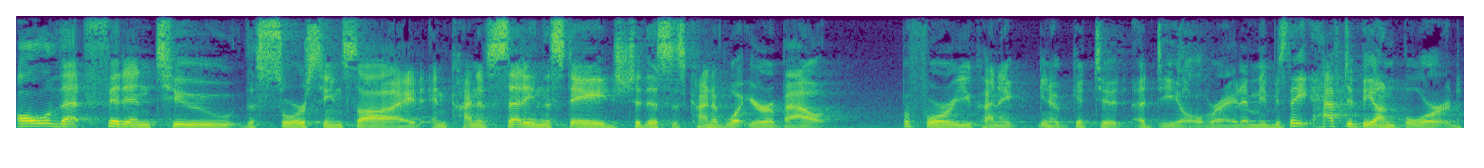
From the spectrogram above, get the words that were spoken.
all of that fit into the sourcing side and kind of setting the stage to this is kind of what you're about before you kind of, you know, get to a deal, right? I mean, because they have to be on board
